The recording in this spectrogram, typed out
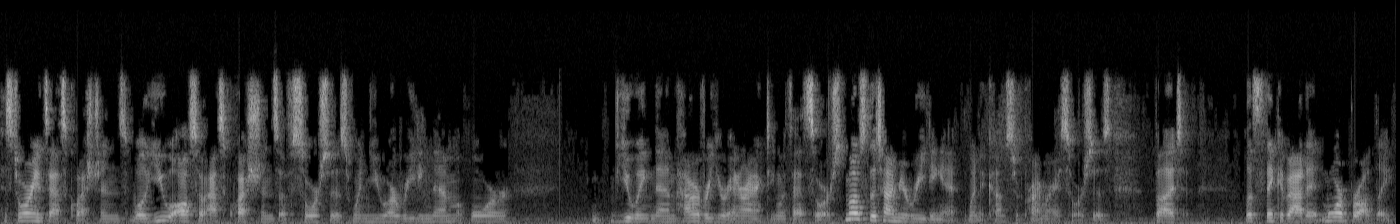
historians ask questions. Well, you also ask questions of sources when you are reading them or viewing them, however you're interacting with that source. Most of the time you're reading it when it comes to primary sources, but let's think about it more broadly.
